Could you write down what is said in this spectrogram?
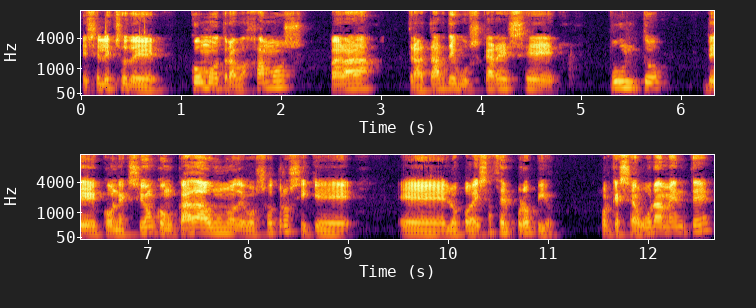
es el hecho de cómo trabajamos para tratar de buscar ese punto de conexión con cada uno de vosotros y que eh, lo podáis hacer propio. Porque seguramente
